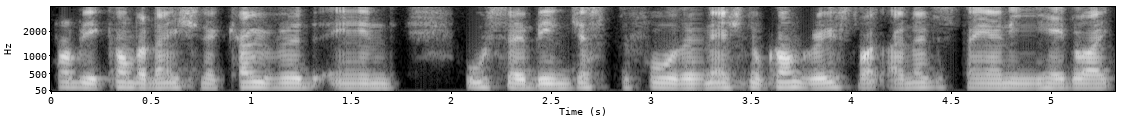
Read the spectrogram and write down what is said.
probably a combination of COVID and also being just before the National Congress. Like I noticed they only had like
